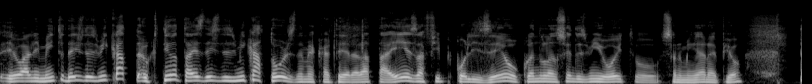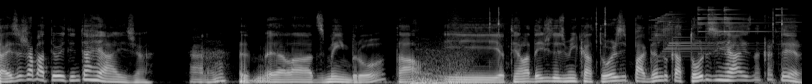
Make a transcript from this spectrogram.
eu alimento desde 2014. Eu tenho a Taesa desde 2014 na minha carteira. Era a Taesa, a FIP Coliseu, quando lançou em 2008, se eu não me engano, a IPO. Taesa já bateu 80 reais já. Caramba. Ela desmembrou tal. E eu tenho ela desde 2014, pagando 14 reais na carteira.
